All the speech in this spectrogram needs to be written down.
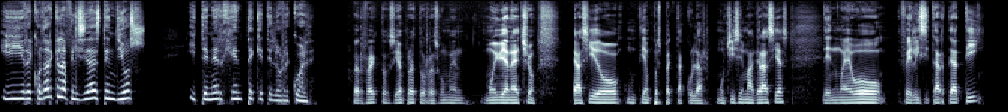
Y recordar que la felicidad está en Dios y tener gente que te lo recuerde. Perfecto, siempre tu resumen muy bien hecho. Ha sido un tiempo espectacular. Muchísimas gracias. De nuevo, felicitarte a ti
